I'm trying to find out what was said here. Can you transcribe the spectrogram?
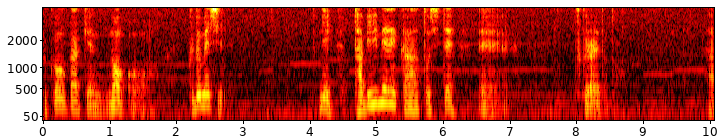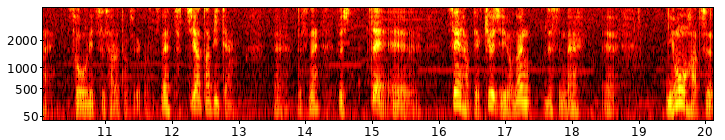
福岡県の久留米市に旅メーカーとして、えー、作られたと、はい、創立されたということですね。土屋旅店、えー、ですね。そして、えー、1894年ですね、えー、日本初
